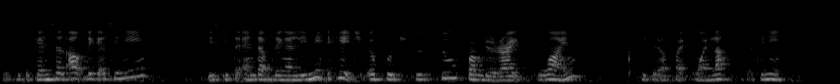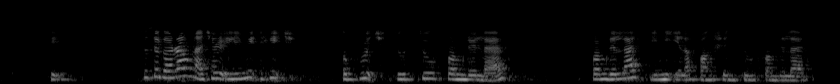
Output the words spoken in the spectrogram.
so kita cancel out dekat sini is kita end up dengan limit h approach to 2 from the right 1 which is kita dapat 1 lah dekat sini okay. so sekarang nak cari limit h approach to 2 from the left From the left, ini ialah function 2 from the left.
